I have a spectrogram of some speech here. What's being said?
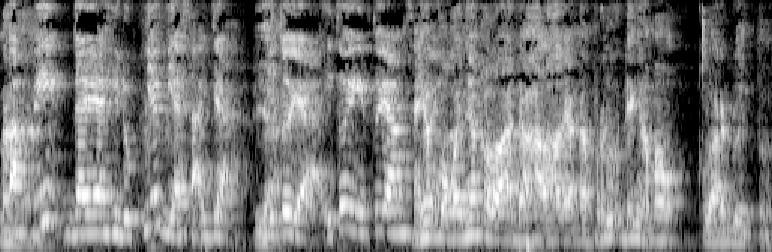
tapi gaya hidupnya biasa aja Iya. gitu ya itu itu yang dia senior pokoknya kalau ada hal-hal yang nggak perlu dia nggak mau keluar duit tuh.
